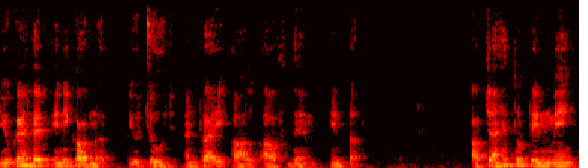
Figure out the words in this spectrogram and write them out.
You can have any corner you choose and try all of them in turn आप चाहें तो ट्रेन में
